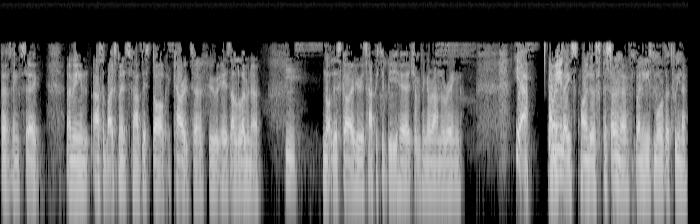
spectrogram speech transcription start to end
the thing to say. I mean, Aleister Black's meant to have this dark character who is a loner. Mm not this guy who is happy to be here jumping around the ring. Yeah. I mean, face kind of persona when he's more of a tweener.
